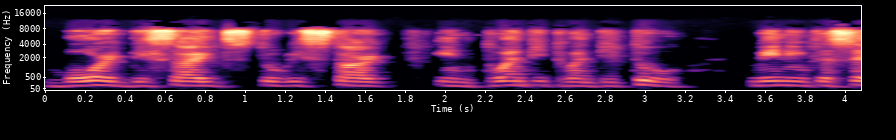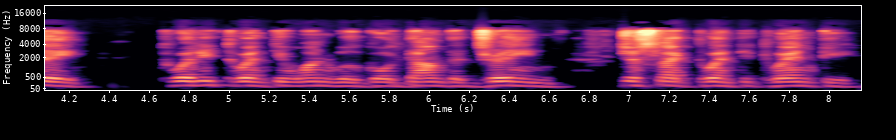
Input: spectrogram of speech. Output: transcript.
board decides to restart in 2022, meaning to say 2021 will go down the drain just like 2020,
